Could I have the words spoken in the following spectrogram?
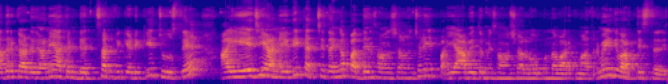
ఆధార్ కార్డు కానీ అతని డెత్ సర్టిఫికేట్కి చూస్తే ఆ ఏజ్ అనేది ఖచ్చితంగా పద్దెనిమిది సంవత్సరాల నుంచి యాభై తొమ్మిది సంవత్సరాల లోపు ఉన్న వారికి మాత్రమే ఇది వర్తిస్తుంది.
